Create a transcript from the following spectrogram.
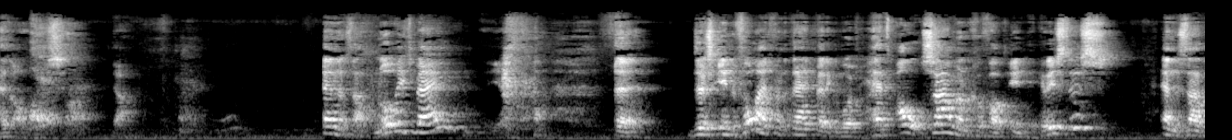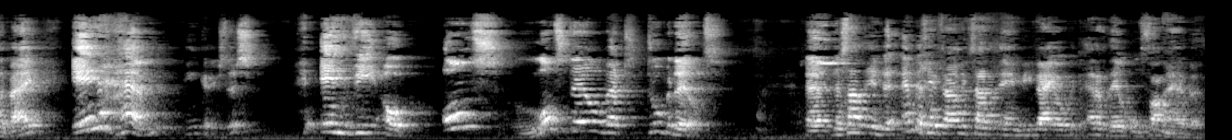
het alles. Ja. En dan staat er nog iets bij. Ja. Uh, dus in de volheid van de tijdperken wordt het al samengevat in Christus. En er staat erbij, in hem, in Christus, in wie ook ons lotsdeel werd toebedeeld. Uh, er staat in de MBG-verhouding staat in wie wij ook het erfdeel ontvangen hebben.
